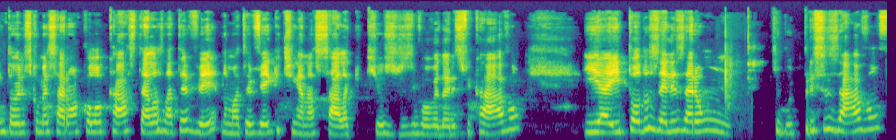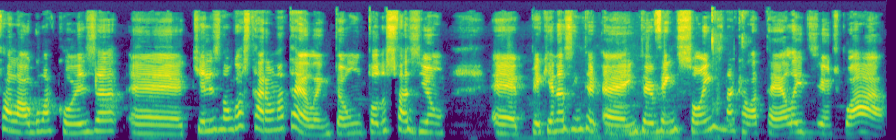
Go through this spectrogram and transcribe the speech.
Então eles começaram a colocar as telas na TV, numa TV que tinha na sala que, que os desenvolvedores ficavam. E aí todos eles eram tipo, precisavam falar alguma coisa é, que eles não gostaram na tela. Então, todos faziam é, pequenas inter- é, intervenções naquela tela e diziam, tipo, ah,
